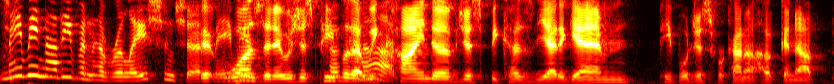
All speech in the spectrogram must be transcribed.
maybe not even a relationship. it maybe wasn't it was just people that we up. kind of just because yet again people just were kind of hooking up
